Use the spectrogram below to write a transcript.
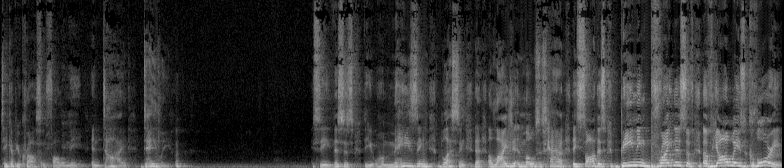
Take up your cross and follow me and die daily. You see, this is the amazing blessing that Elijah and Moses had. They saw this beaming brightness of, of Yahweh's glory.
